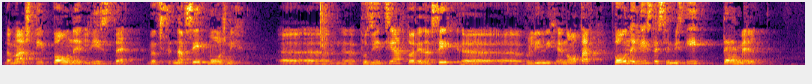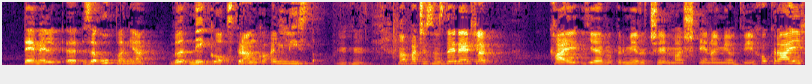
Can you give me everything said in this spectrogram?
da imaš ti polne liste vse, na vseh možnih uh, uh, pozicijah, torej na vseh uh, uh, volilnih enotah, polne liste se mi zdi temelj, temelj uh, zaupanja v neko stranko ali listo. Mhm. No, pa če sem zdaj rekla, kaj je v primeru, če imaš eno ime v dveh okrajih,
